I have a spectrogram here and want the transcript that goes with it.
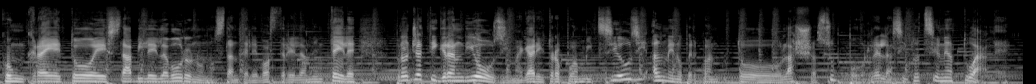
Concreto e stabile il lavoro nonostante le vostre lamentele. Progetti grandiosi, magari troppo ambiziosi, almeno per quanto lascia supporre la situazione attuale.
